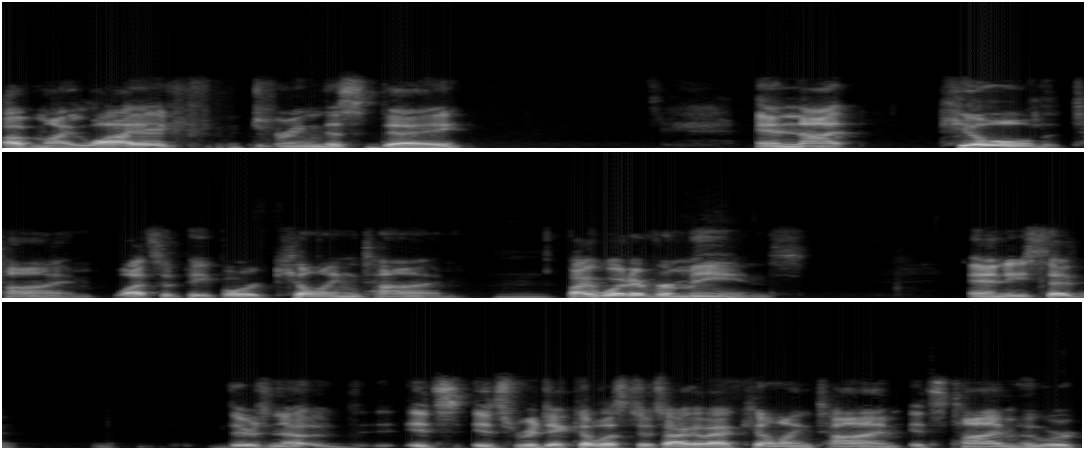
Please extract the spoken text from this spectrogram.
of my life during this day? and not killed time. Lots of people are killing time mm. by whatever means. And he said, "There's no. It's it's ridiculous to talk about killing time. It's time who are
